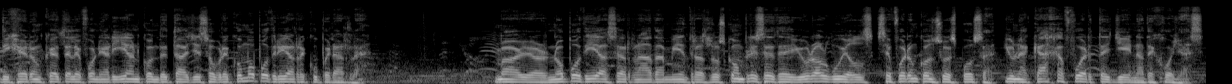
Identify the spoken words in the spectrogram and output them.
Dijeron que telefonearían con detalles sobre cómo podría recuperarla. Mayer no podía hacer nada mientras los cómplices de Ural Wills se fueron con su esposa y una caja fuerte llena de joyas.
